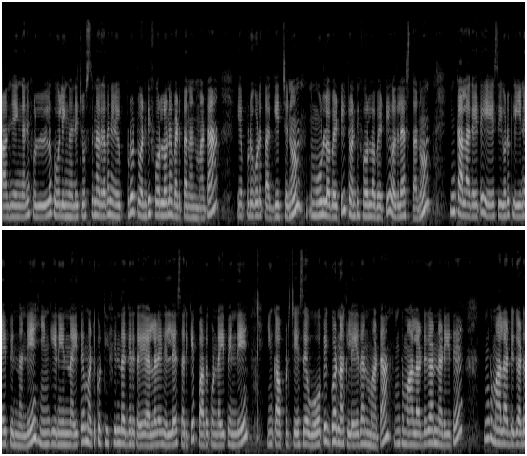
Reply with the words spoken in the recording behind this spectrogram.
ఆన్ చేయగానే ఫుల్ కూలింగ్ అండి. చూస్తున్నారు కదా నేను ఎప్పుడు ట్వంటీ ఫోర్లోనే పెడతానమాట ఎప్పుడు కూడా తగ్గించను. మూడులో పెట్టి ట్వంటీ ఫోర్లో పెట్టి వదిలేస్తాను. ఇంకా అలాగైతే ఏసీ కూడా క్లీన్ అయిపోయిందండి. ఇంక నిన్నైతే మటుకు టిఫిన్ దగ్గరికి వెళ్ళడే వెళ్ళేసరికి పదకొండు అయిపోయింది. ఇంకా అప్పుడు చేసే ఓపిక కూడా నాకు లేదనమాట ఇంకా మా లడ్డుగాడిని అడిగితే ఇంకా మా లడ్డుగాడు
